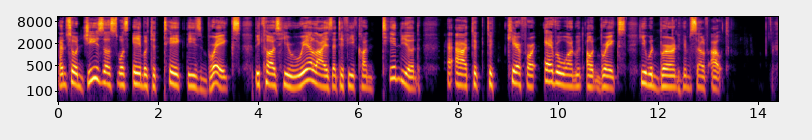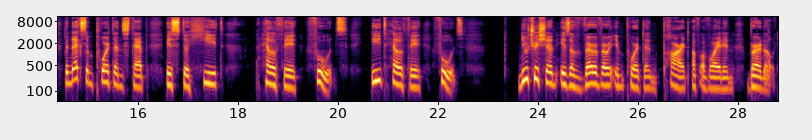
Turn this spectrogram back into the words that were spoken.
And so Jesus was able to take these breaks because he realized that if he continued uh, uh to, to care for everyone without breaks, he would burn himself out. The next important step is to eat healthy foods. Eat healthy foods. Nutrition is a very, very important part of avoiding burnout.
